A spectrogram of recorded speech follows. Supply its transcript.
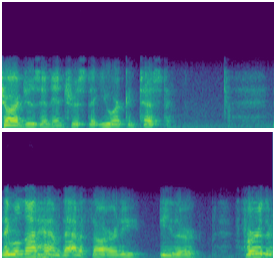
charges and interest that you are contesting. They will not have that authority either, further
